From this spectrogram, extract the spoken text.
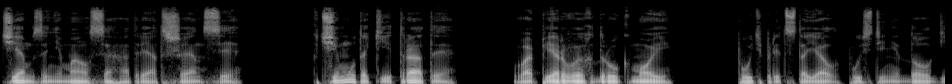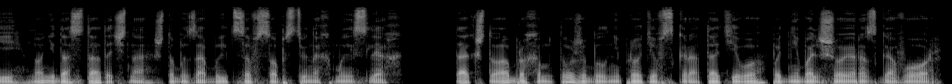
чем занимался отряд Шенси. К чему такие траты? Во-первых, друг мой, путь предстоял пусть и недолгий, но недостаточно, чтобы забыться в собственных мыслях так что Абрахам тоже был не против скоротать его под небольшой разговор.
